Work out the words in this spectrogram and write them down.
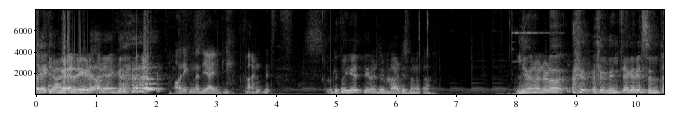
और एक घर और एक घर। और एक नदी आएगी ओके तो ये तेरा ड्रीम आर्टिस्ट बना था। लियोनार्डो विंसी अगर ये सुनता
